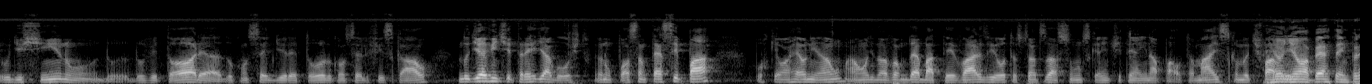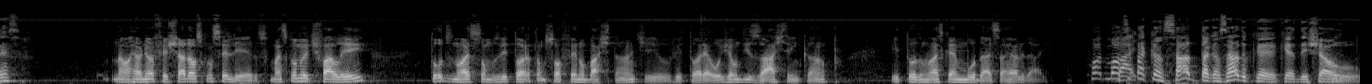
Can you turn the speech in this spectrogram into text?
o destino do, do Vitória, do Conselho Diretor, do Conselho Fiscal, no dia 23 de agosto. Eu não posso antecipar, porque é uma reunião onde nós vamos debater vários e outros tantos assuntos que a gente tem aí na pauta. Mas, como eu te falei. Reunião aberta à imprensa? Não, a reunião é fechada aos conselheiros. Mas, como eu te falei, todos nós somos Vitória, estamos sofrendo bastante. O Vitória hoje é um desastre em campo e todos nós queremos mudar essa realidade. Fábio Mota, você está cansado? Está cansado? Quer, quer deixar o,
